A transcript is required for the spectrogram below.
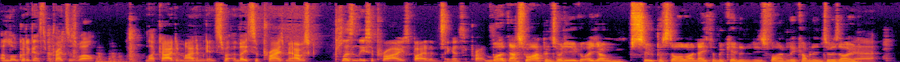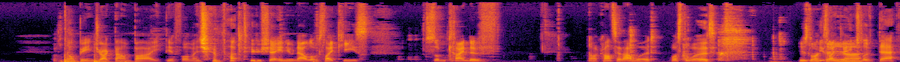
And look good against the Preds as well. Like I had them, I had them getting swept, they surprised me. I was pleasantly surprised by them against the Preds. But that's what happens when you've got a young superstar like Nathan MacKinnon and he's finally coming into his own. Yeah. Not being dragged down by the aforementioned Matt Duchene, who now looks like he's some kind of. No, I can't say that word. What's the word? He's like He's a like the uh, angel of death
